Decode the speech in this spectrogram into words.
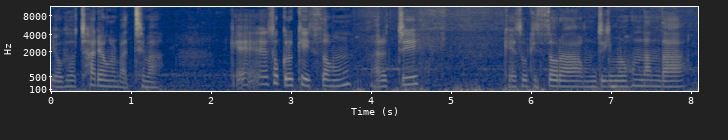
여기서 촬영을 마치 마. 계속 그렇게 있어. 응? 알았지? 계속 있어라. 움직이면 혼난다.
